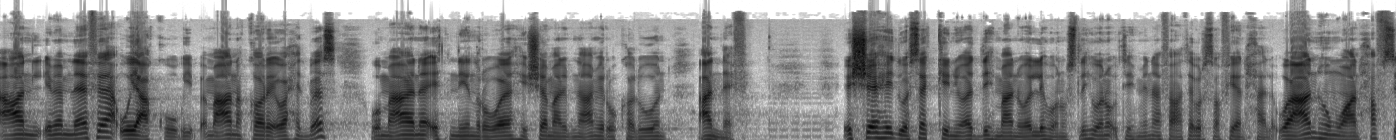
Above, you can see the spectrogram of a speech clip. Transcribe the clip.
عن الإمام نافع ويعقوب. يبقى معانا قارئ واحد بس ومعانا اتنين رواة هشام عن ابن عامر وقالون عن نافع. الشاهد وسكن يؤده مع نوله ونصله ونؤته منها فاعتبر صافيا حالا وعنهم وعن حفص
